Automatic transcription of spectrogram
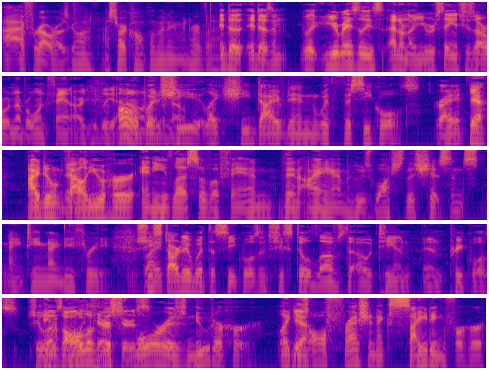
I, I forgot where I was going. I started complimenting Minerva. It does. It doesn't. Like, you're basically. I don't know. You were saying she's our number one fan, arguably. Oh, but she know. like she dived in with the sequels, right? Yeah. I don't Yeah. value her any less of a fan than I am, who's watched this shit since 1993. She Like, started with the sequels, and she still loves the OT and, and prequels. She loves all, the of characters. this lore is new to her. Like Yeah. it's all fresh and exciting for her.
